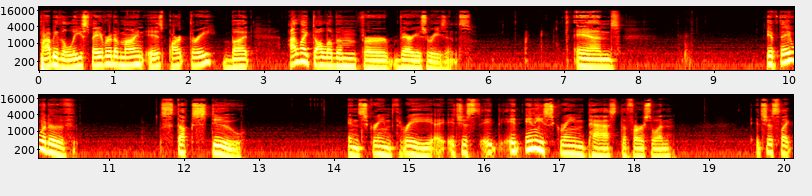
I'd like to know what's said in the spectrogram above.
Probably the least favorite of mine is Part 3, but I liked all of them for various reasons. And if they would have stuck Stu in Scream 3, it's just, it, it, any Scream past the first one it's just like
